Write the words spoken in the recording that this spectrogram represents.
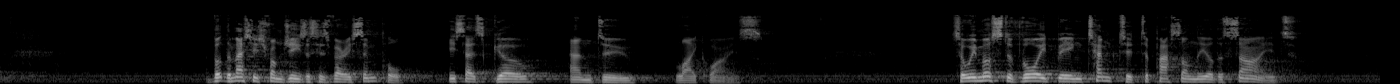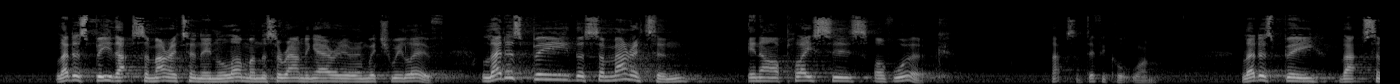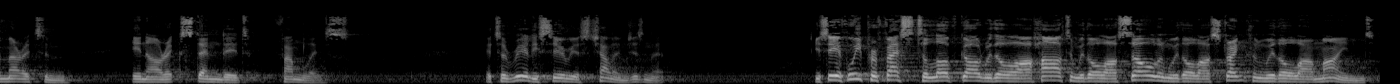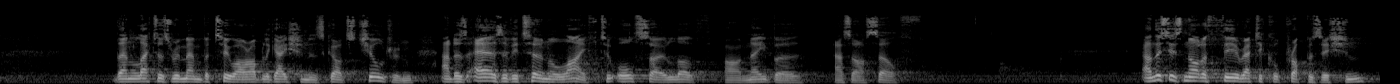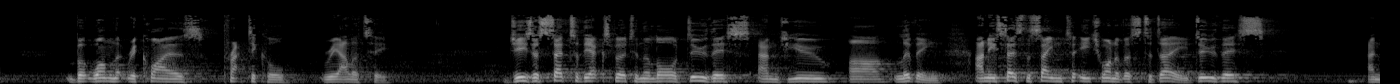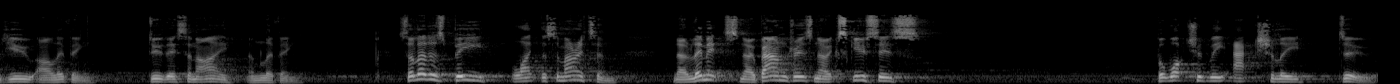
But the message from Jesus is very simple. He says, go and do likewise. So we must avoid being tempted to pass on the other side. Let us be that Samaritan in Lumb and the surrounding area in which we live. Let us be the Samaritan in our places of work. That's a difficult one. Let us be that Samaritan in our extended families. It's a really serious challenge, isn't it? You see, if we profess to love God with all our heart and with all our soul and with all our strength and with all our mind, then let us remember too our obligation as God's children and as heirs of eternal life to also love our neighbour as ourself. And this is not a theoretical proposition, but one that requires practical reality. Jesus said to the expert in the law, do this and you are living. And he says the same to each one of us today. Do this and you are living. Do this and I am living. So let us be like the Samaritan. No limits, no boundaries, no excuses. But what should we actually do?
